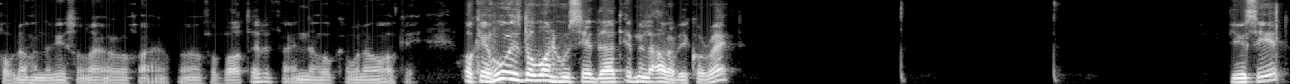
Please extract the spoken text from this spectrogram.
قوله النبي صلى الله عليه وسلم فباطل فإنه كونه أوكي okay who is the one who said that Ibn al-Arabi correct do you see it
